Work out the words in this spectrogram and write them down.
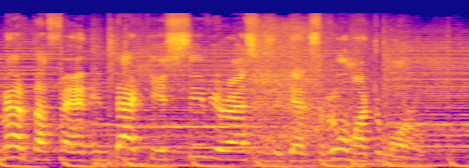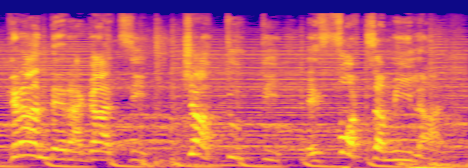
Merda fan, in that case, save your asses against Roma tomorrow. Grande ragazzi, ciao tutti e forza Milan!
